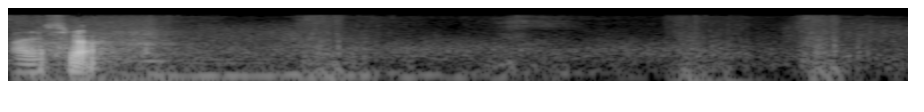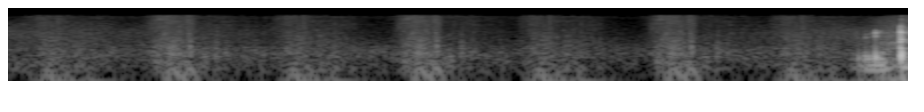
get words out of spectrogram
fine, it's not. Sweet.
